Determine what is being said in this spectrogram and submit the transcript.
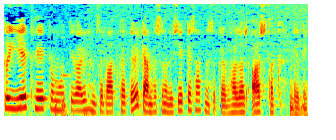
तो ये थे प्रमोद तिवारी हमसे बात करते हुए, कैंपस अभिषेक के साथ में भारद्वाज आज तक दिल्ली।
